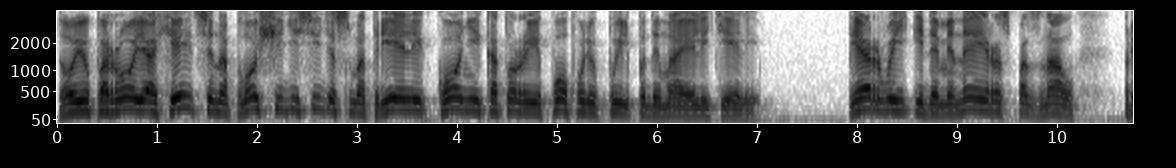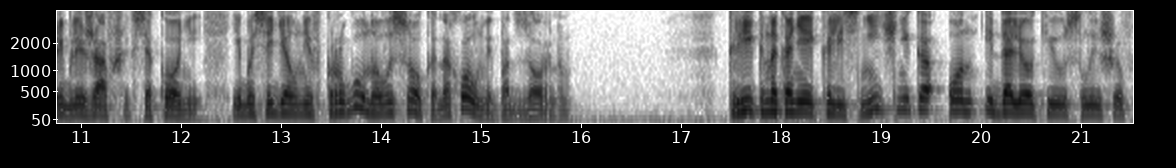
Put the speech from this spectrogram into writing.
Тою порой ахейцы на площади сидя смотрели коней, которые по полю пыль подымая летели. Первый и Доминей распознал приближавшихся коней, ибо сидел не в кругу, но высоко, на холме подзорном. Крик на коней колесничника он и далекий услышав,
